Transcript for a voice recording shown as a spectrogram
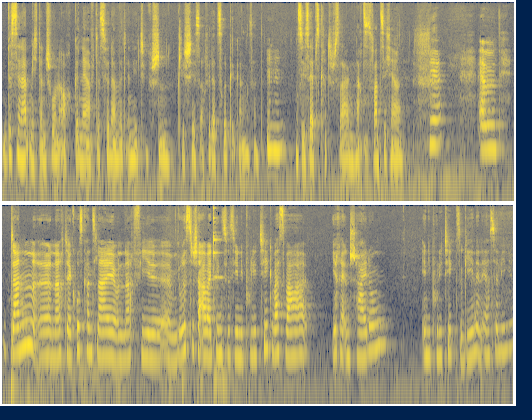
ein bisschen hat mich dann schon auch genervt, dass wir damit in die typischen Klischees auch wieder zurückgegangen sind. Mhm. Muss ich selbstkritisch sagen, nach 20 Jahren. Ja. Ähm, dann äh, nach der Großkanzlei und nach viel ähm, juristischer Arbeit ging es für Sie in die Politik. Was war Ihre Entscheidung, in die Politik zu gehen in erster Linie?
